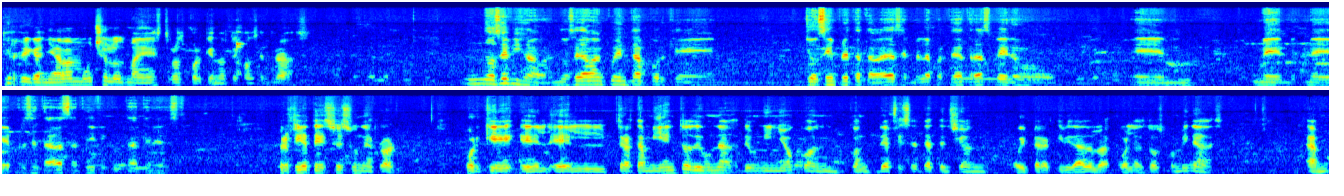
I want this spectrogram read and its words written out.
¿Te regañaban mucho los maestros porque no te concentrabas? No se fijaban, no se daban cuenta porque yo siempre trataba de hacerme la parte de atrás, pero eh, me, me, presentaba bastante dificultad tener esto. Pero fíjate, eso es un error, porque el, el tratamiento de, una, de un niño con, con, déficit de atención o hiperactividad o, la, o las dos combinadas um,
